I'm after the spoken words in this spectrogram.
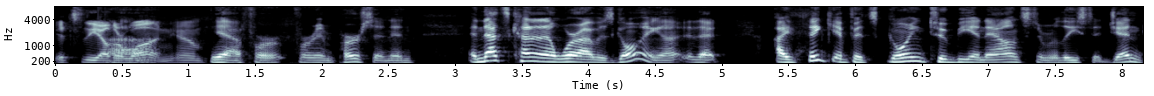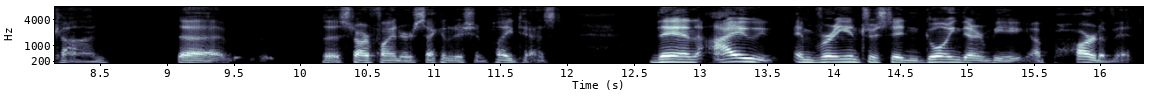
it's the other Uh, one yeah yeah for for in person and and that's kind of where i was going uh, that i think if it's going to be announced and released at gen con the the starfinder second edition playtest then i am very interested in going there and being a part of it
